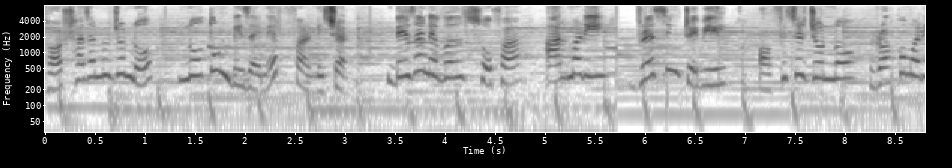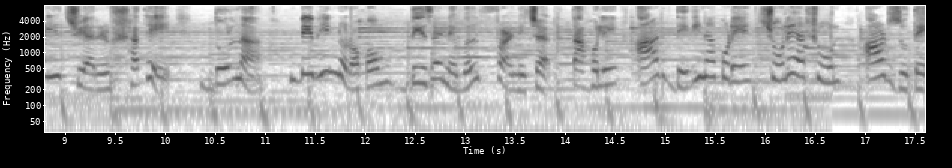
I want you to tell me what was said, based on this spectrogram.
ঘর সাজানোর জন্য নতুন ডিজাইনের ফার্নিচার। ডিজাইনেবল সোফা, আলমারি, ড্রেসিং টেবিল, অফিসের জন্য রকমারি চেয়ারের সাথে দোলনা, বিভিন্ন রকম ডিজাইনেবল ফার্নিচার। তাহলে আর দেরি না করে চলে আসুন আরজুতে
